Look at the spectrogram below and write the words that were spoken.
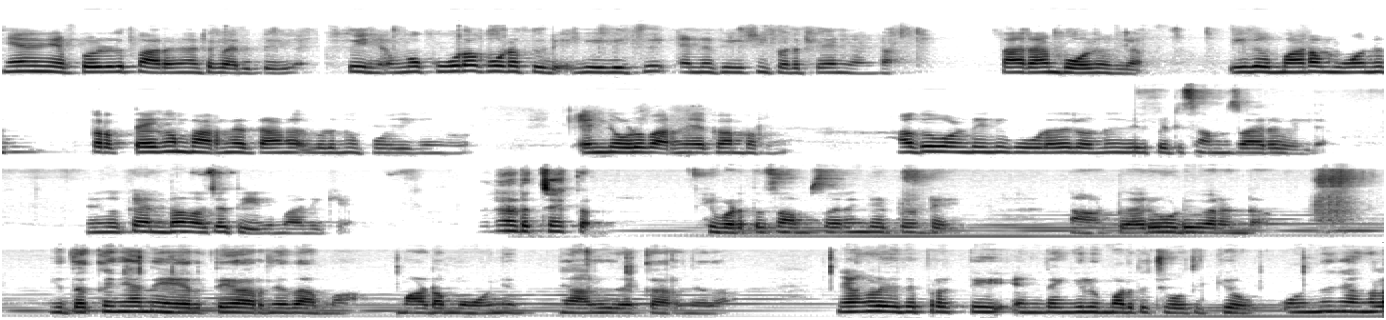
ഞാൻ എപ്പോഴും പറഞ്ഞിട്ട് വരത്തില്ല. പിന്നെ ഉമ്മ കൂടെ കൂടെ പിടി വിളിച്ച് എന്നെ ഭീഷണിപ്പെടുത്തുകയും വേണ്ട. തരാൻ പോകുന്നില്ല ഇത് ഉമ്മയുടെ മോന് പ്രത്യേകം പറഞ്ഞിട്ടാണ് ഇവിടുന്ന് പോയിരിക്കുന്നത്. എന്നോട് പറഞ്ഞേക്കാൻ പറഞ്ഞു. അതുകൊണ്ട് ഇനി കൂടുതലൊന്നും ഇതിനെപ്പറ്റി സംസാരമില്ല. നിങ്ങൾക്ക് എന്താണെന്ന് വെച്ചാൽ തീരുമാനിക്കാം. അതിനടച്ചേക്കാം ഇവിടുത്തെ സംസാരം കേട്ടോട്ടെ. നാട്ടുകാർ ഓടി വരണ്ട. ഇതൊക്കെ ഞാൻ നേരത്തെ അറിഞ്ഞതാ അമ്മ. മട മോനും ഞാനും ഇതൊക്കെ അറിഞ്ഞതാ. ഞങ്ങൾ ഇതിനെപ്പറ്റി എന്തെങ്കിലും അടുത്ത് ചോദിക്കോ? ഒന്നും ഞങ്ങൾ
